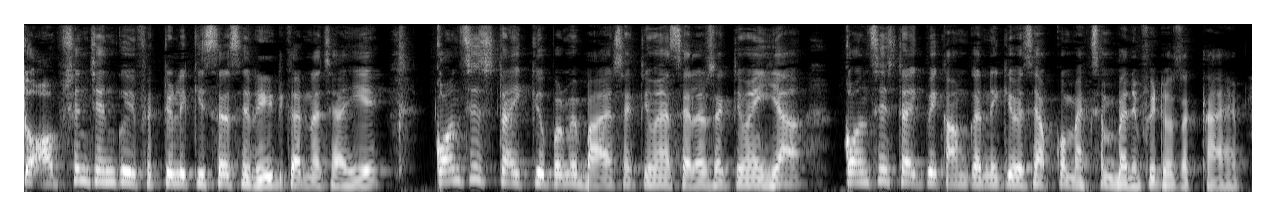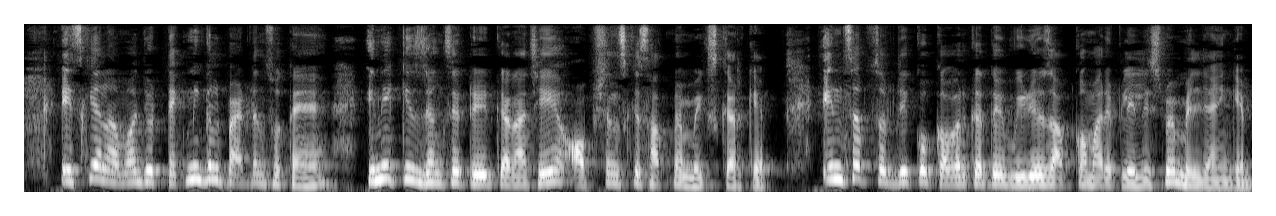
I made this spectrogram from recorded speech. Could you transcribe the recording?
तो ऑप्शन चेन को इफेक्टिवली किस तरह से रीड करना चाहिए? कौन से स्ट्राइक के ऊपर में बायर्स एक्टिव है सेलर्स एक्टिव है, या कौन से स्ट्राइक पे काम करने की वजह से आपको मैक्सिमम बेनिफिट हो सकता है? इसके अलावा जो टेक्निकल पैटर्न्स होते हैं, इन्हें किस ढंग से ट्रेड करना चाहिए ऑप्शंस के साथ में मिक्स करके। इन सब सब्जेक्ट को कवर करते हुए वीडियोस आपको हमारे प्लेलिस्ट में मिल जाएँगे।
